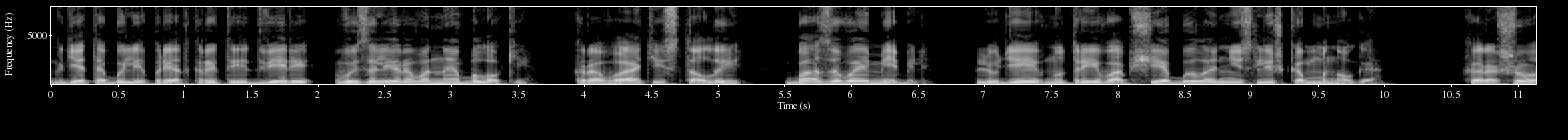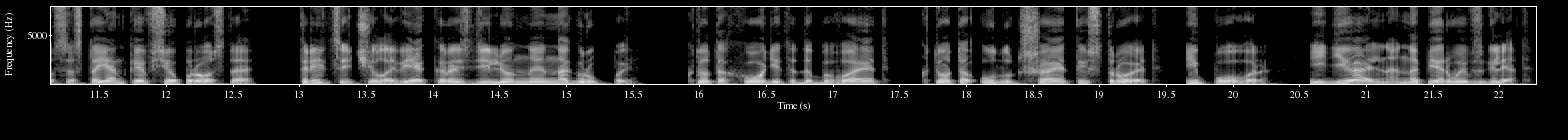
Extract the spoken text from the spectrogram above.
Где-то были приоткрытые двери в изолированные блоки, кровати, столы, базовая мебель. людей внутри вообще было не слишком много. Хорошо, со стоянкой все просто. 30 человек, разделенные на группы. Кто-то ходит и добывает, кто-то улучшает и строит, и повар. Идеально, на первый взгляд.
